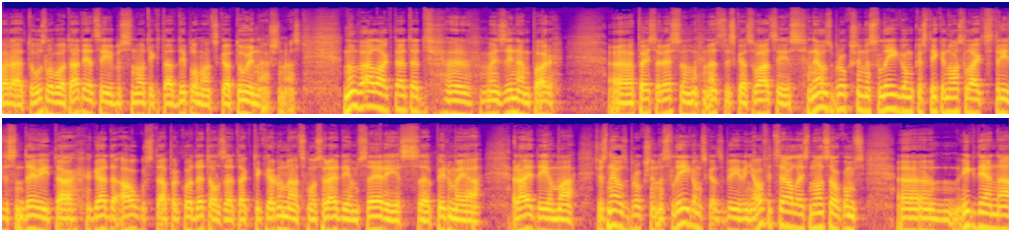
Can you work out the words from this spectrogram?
varētu uzlabot attiecības, notika tāda diplomātiskā tuvināšanās. Nu, vēlāk tātad uh, mēs zinām par Eh, PSRS un Nacistiskās Vācijas neuzbrukšanas līgumu, kas tika noslēgts 39. gada augustā, par ko detalizētāk tika runāts mūsu raidījuma sērijas eh, pirmajā raidījumā. Šis neuzbrukšanas līgums, kāds bija viņa oficiālais nosaukums, eh, ikdienā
